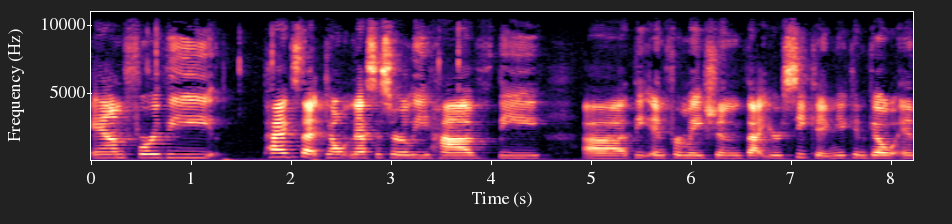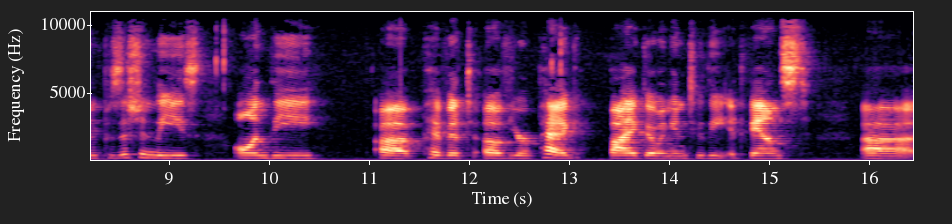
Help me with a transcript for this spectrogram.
and for the pegs that don't necessarily have the uh, the information that you're seeking, you can go and position these on the uh, pivot of your peg by going into the advanced uh,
